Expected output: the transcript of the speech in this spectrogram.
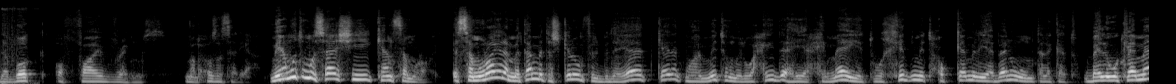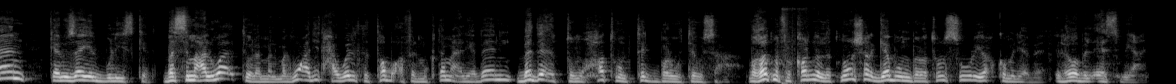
The Book of Five Rings ملحوظة سريعة. مياموتو موساشي كان ساموراي. الساموراي لما تم تشكيلهم في البدايات كانت مهمتهم الوحيدة هي حماية وخدمة حكام اليابان وممتلكاتهم. بل وكمان كانوا زي البوليس كده. بس مع الوقت ولما المجموعة دي اتحولت لطبقة في المجتمع الياباني بدأت طموحاتهم تكبر وتوسع. لغاية ما في القرن ال 12 جابوا إمبراطور صوري يحكم اليابان اللي هو بالاسم يعني.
